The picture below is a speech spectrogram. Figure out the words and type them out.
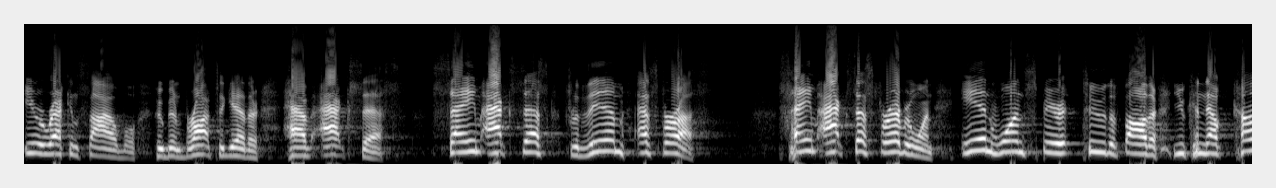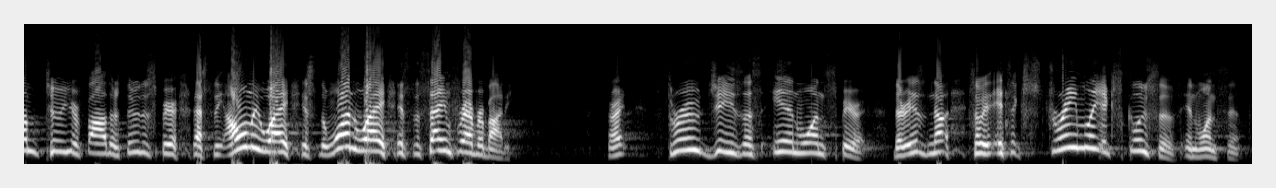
irreconcilable, who've been brought together, have access. Same access for them as for us. Same access for everyone. In one Spirit to the Father. You can now come to your Father through the Spirit. That's the only way. It's the one way. It's the same for everybody. Right? Through Jesus in one spirit. There is no, so it's extremely exclusive in one sense.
